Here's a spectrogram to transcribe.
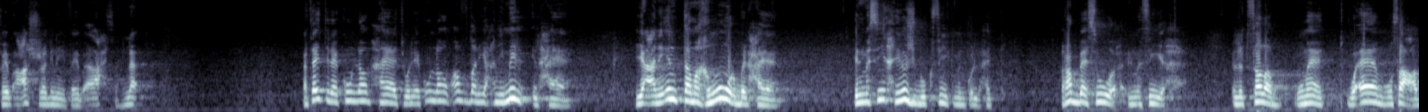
فيبقى 10 جنيه فيبقى أحسن. لا. أتيت ليكون لهم حياة وليكون لهم أفضل؟ يعني ملء الحياة. يعني أنت مغمور بالحياة. المسيح يشبك فيك من كل حتة. رب يسوع المسيح اللي اتصلب ومات وقام وصعد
